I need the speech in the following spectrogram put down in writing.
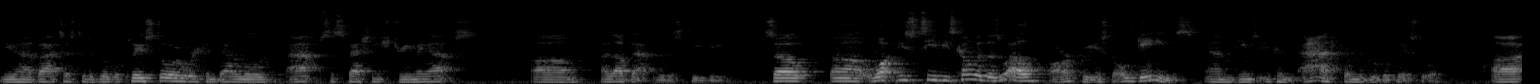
You have access to the Google Play Store where you can download apps, especially streaming apps. Um, I love that with this TV. So uh, what these TVs come with as well are pre-installed games and games that you can add from the Google Play Store. Uh,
